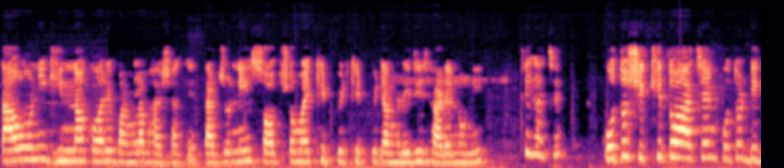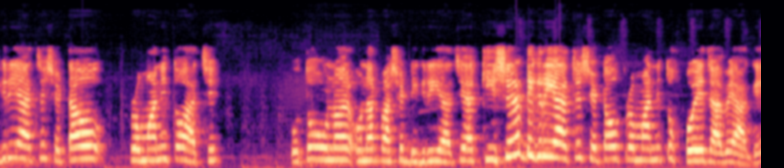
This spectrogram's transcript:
তাও উনি ঘৃণা করে বাংলা ভাষাকে। তার জন্যই সব সময় খিটপিট খিটপিট ইংরেজি ছাড়েন উনি। ঠিক আছে? কত শিক্ষিত আছেন কত ডিগ্রি আছে সেটাও প্রমাণিত আছে। কত ওনার ওনার পাশে ডিগ্রি আছে। আর কিসের ডিগ্রি আছে সেটাও প্রমাণিত হয়ে যাবে আগে।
